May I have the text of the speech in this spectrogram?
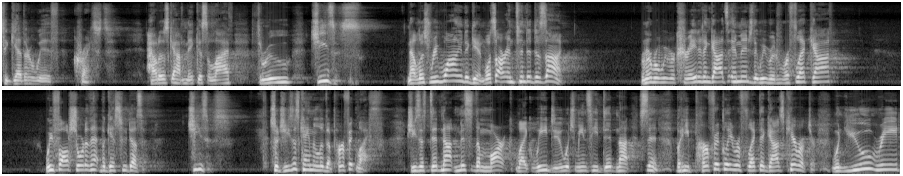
Together with Christ. How does God make us alive? Through Jesus. Now let's rewind again. What's our intended design? Remember, we were created in God's image, that we would reflect God. We fall short of that, but guess who doesn't? Jesus. So Jesus came and lived a perfect life, Jesus did not miss the mark like we do, which means he did not sin, but he perfectly reflected God's character. When you read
